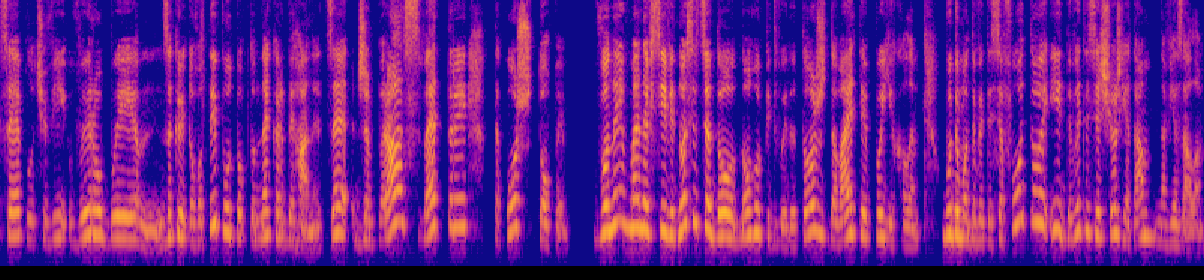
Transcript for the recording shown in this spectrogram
Це плечові вироби закритого типу, тобто не кардигани. Це джемпера, светри, також топи. Вони в мене всі відносяться до одного підвиду. Тож давайте поїхали. Будемо дивитися фото і дивитися, що ж я там нав'язала.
